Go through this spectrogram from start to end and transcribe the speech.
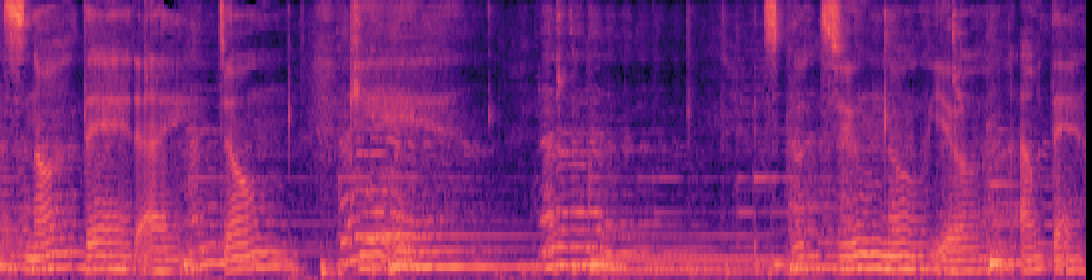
It's not that I don't care. It's good to know you're out there.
